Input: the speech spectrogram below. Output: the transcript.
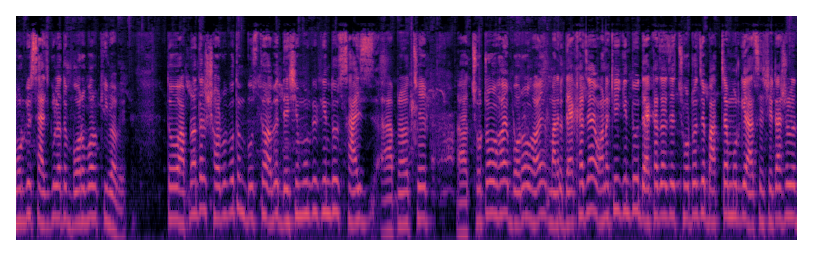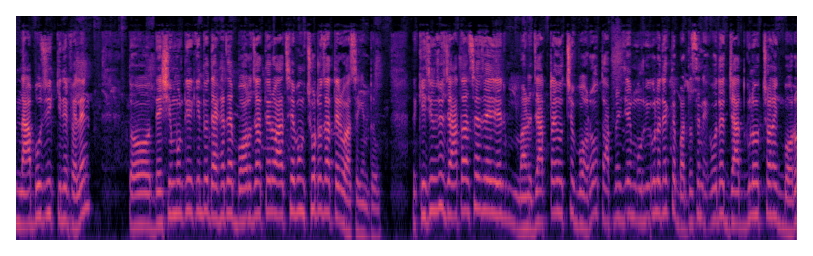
মুরগির সাইজগুলো এত বড় বড় কীভাবে? তো আপনাদের সর্বপ্রথম বুঝতে হবে, দেশি মুরগির কিন্তু সাইজ আপনার হচ্ছে ছোট হয় বড় হয়। মানে দেখা যায়, অনেকেই কিন্তু দেখা যায় যে, ছোট যে বাচ্চা মুরগি আছে, সেটা আসলে না বুঝি কিনে ফেলেন। তো দেশি মুরগির কিন্তু দেখা যায় বড় জাতেরও আছে এবং ছোট জাতেরও আছে কিন্তু। কিছু কিছু জাত আছে যে এর মানে জাতটাই হচ্ছে বড়। তো আপনি যে মুরগিগুলো দেখতে পারতেছেন, ওদের জাতগুলো হচ্ছে অনেক বড়।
